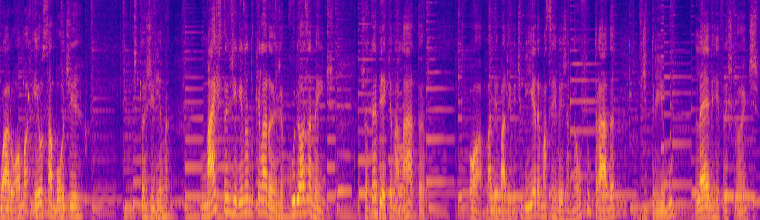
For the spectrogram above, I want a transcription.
o aroma e o sabor de, de tangerina. Mais tangerina do que laranja, curiosamente. Deixa eu até ver aqui na lata. Ó, Baden-Baden Witbier é uma cerveja não filtrada de trigo, leve e refrescante,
